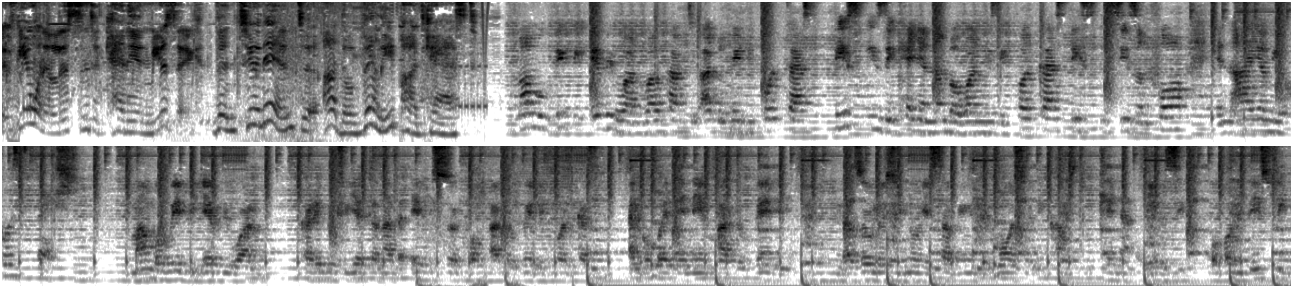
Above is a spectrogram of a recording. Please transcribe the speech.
If you want to listen to Kenyan music, then tune in to Ado Valley Podcast. Mambo vipi everyone, welcome to Ado Baby Podcast. This is a Kenyan number one music podcast. This is season four, and I am your host Besh. Mambo vipi everyone, karibu to yet another episode of Ado Valley Podcast. I go by the name Ado Valley, and as always, you know you're serving the most when it comes to Kenyan music. On this week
